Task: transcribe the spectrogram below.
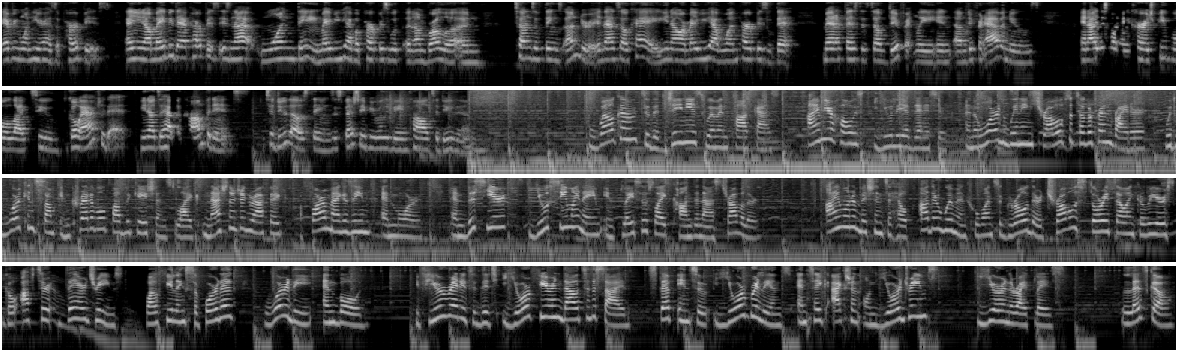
everyone here has a purpose. And you know, maybe that purpose is not one thing. Maybe you have a purpose with an umbrella and tons of things under it, and that's okay. You know, or maybe you have one purpose that manifests itself differently in um, different avenues. And I just want to encourage people like to go after that, you know, to have the confidence to do those things, especially if you're really being called to do them. Welcome to the Genius Womxn podcast. I'm your host, Yulia Denisyuk, an award winning travel photographer and writer with work in some incredible publications like National Geographic, Afar Magazine, and more. And this year, you'll see my name in places like Condé Nast Traveler. I'm on a mission to help other women who want to grow their travel storytelling careers go after their dreams while feeling supported, worthy, and bold. If you're ready to ditch your fear and doubt to the side, step into your brilliance, and take action on your dreams, you're in the right place. Let's go!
